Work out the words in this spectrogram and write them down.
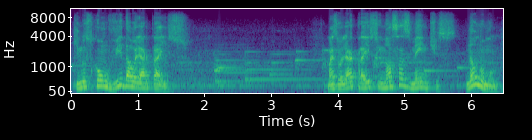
que nos convida a olhar para isso. Mas olhar para isso em nossas mentes, não no mundo.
